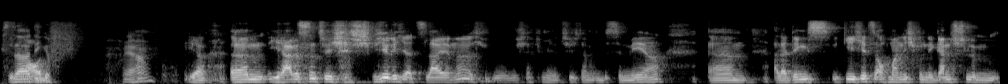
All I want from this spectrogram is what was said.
Ist genau. da die Gef ja? Ja, ähm, ja, das ist natürlich schwierig als Laie. Ne? Ich beschäftige mich natürlich damit ein bisschen mehr. Ähm, allerdings gehe ich jetzt auch mal nicht von den ganz schlimmen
